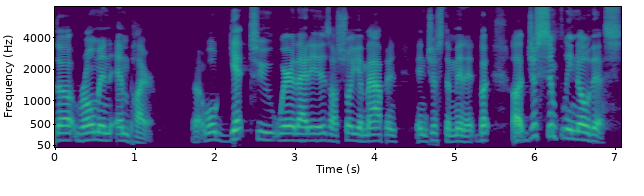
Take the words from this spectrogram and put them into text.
the Roman Empire. Uh, we'll get to where that is. I'll show you a map in, in just a minute. But uh, just simply know this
